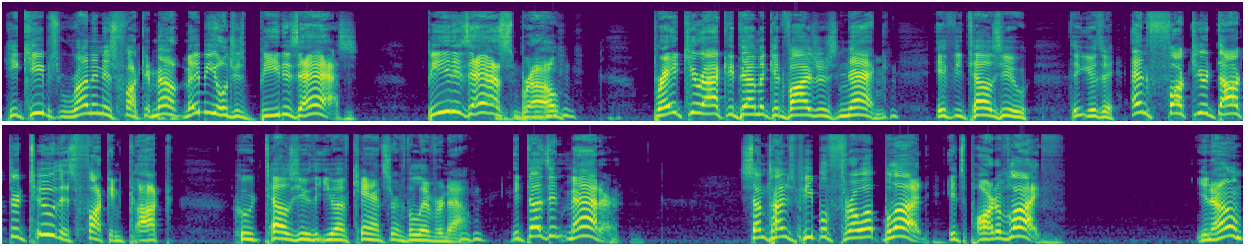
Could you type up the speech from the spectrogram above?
He keeps running his fucking mouth. Maybe you'll just beat his ass. Beat his ass, bro. Break your academic advisor's neck if he tells you that you're the. And fuck your doctor too, this fucking cuck who tells you that you have cancer of the liver now. It doesn't matter. Sometimes people throw up blood. It's part of life. You know?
